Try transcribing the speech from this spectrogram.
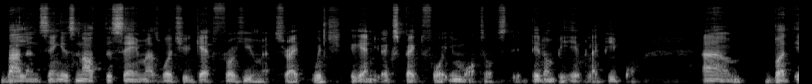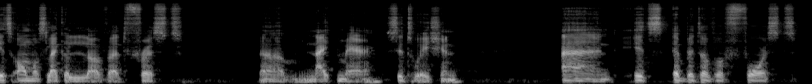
balancing is not the same as what you get for humans, right? Which, again, you expect for immortals. They, they don't behave like people. Um, but it's almost like a love at first um, nightmare situation and it's a bit of a forced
